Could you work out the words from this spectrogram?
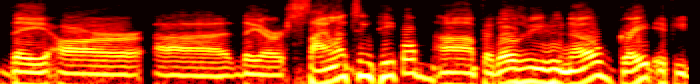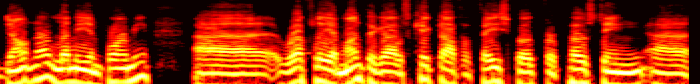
They are uh, they are silencing people. Uh, for those of you who know, great. If you don't know, let me inform you. Uh, roughly a month ago, I was kicked off of Facebook for posting uh,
